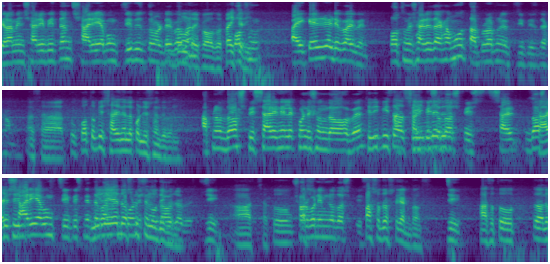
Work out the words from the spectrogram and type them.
গ্রামীণ শাড়ি বিতান শাড়ি এবং থ্রি পিস দুটোটাই পাবেন। দোনোটাই পাওয়া যায় পাইকারি। পাইকারি রেটে পাইবেন। প্রথমে শাড়ি দেখামো তারপর আপনার থ্রি পিস দেখাবো আচ্ছা তো কত পিস শাড়ি নিলে কন্ডিশন দেবেন? আপনার দশ পিস শাড়ি নিলে কন্ডিশন দেওয়া হবে। থ্রি পিস আর থ্রি পিস মিলে দশ পিস দশ শাড়ি পিস শাড়ি এবং থ্রি পিস নিতে পারবেন 10 piece condition দেওয়া যাবে। জি। আচ্ছা তো সর্বনিম্ন দশ পিস পাঁচশো দশ টাকা অ্যাডভান্স জি। আচ্ছা তো তাহলে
